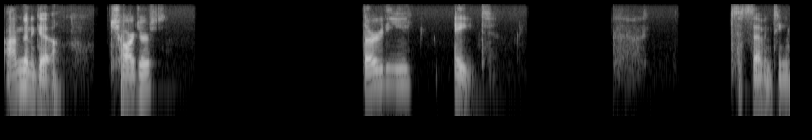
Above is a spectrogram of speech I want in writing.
I'm gonna go Chargers 38 to 17.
